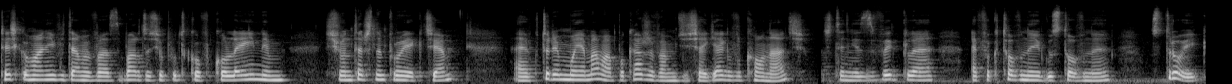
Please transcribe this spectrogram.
Cześć kochani, witamy Was bardzo cieplutko w kolejnym świątecznym projekcie, e, w którym moja mama pokaże Wam dzisiaj, jak wykonać ten niezwykle efektowny i gustowny strójk,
